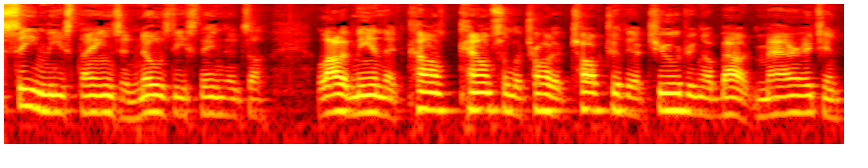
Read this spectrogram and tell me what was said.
seen these things and knows these things. And a lot of men that counsel or try to talk to their children about marriage and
